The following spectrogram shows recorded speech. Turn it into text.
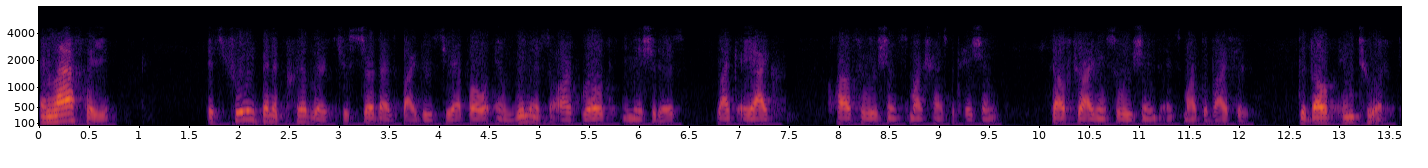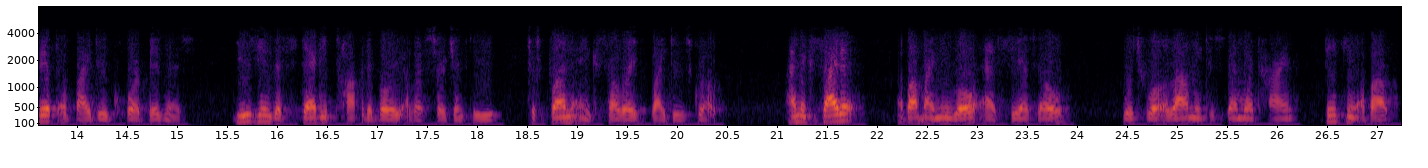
And lastly, it's truly been a privilege to serve as Baidu's CFO and witness our growth initiatives like AI cloud solutions, smart transportation, self-driving solutions, and smart devices develop into a fifth of Baidu core business using the steady profitability of our search feed to fund and accelerate Baidu's growth. I'm excited about my new role as CSO, which will allow me to spend more time thinking about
